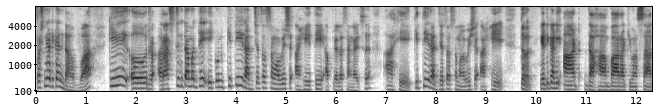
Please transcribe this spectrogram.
प्रश्न या ठिकाणी दहावा की रा- राष्ट्रगीतामध्ये एकूण किती राज्याचा समावेश आहे ते आपल्याला सांगायचं आहे. किती राज्याचा समावेश आहे? तर या ठिकाणी आठ दहा बारा किंवा सात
